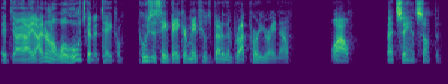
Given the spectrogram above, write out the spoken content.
it, I, I don't know. Well, who's going to take him? Who's to say Baker Mayfield's better than Brock Purdy right now? Wow. That's saying something.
